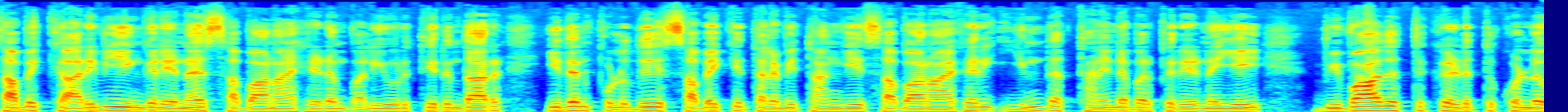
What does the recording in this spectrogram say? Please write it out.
சபைக்கு அறிவியுங்கள் என சபாநாயகரிடம் வலியுறுத்தியிருந்தார். இதன் பொழுது சபைக்கு தலைமை தாங்கிய சபாநாயகர் இந்த தனிநபர் பிரிவினையை விவாதத்துக்கு எடுத்துக்கொள்ள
